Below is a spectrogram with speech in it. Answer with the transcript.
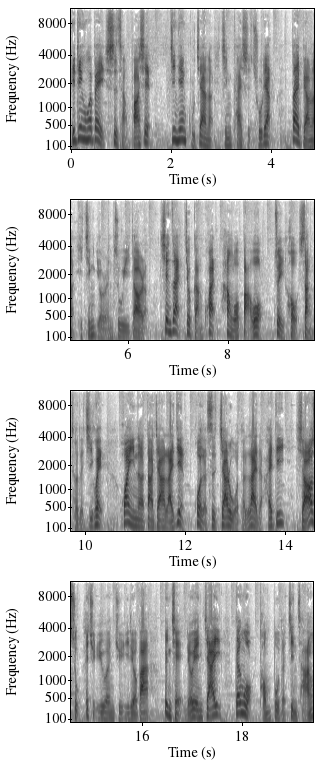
一定会被市场发现。今天股价呢已经开始出量，代表呢已经有人注意到了。现在就赶快和我把握最后上车的机会。欢迎呢大家来电或者是加入我的 LINE ID 小老鼠 HUNG 一六八，并且留言加一。跟我同步的进场，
